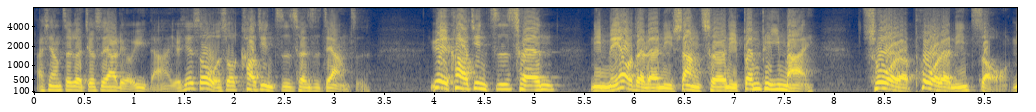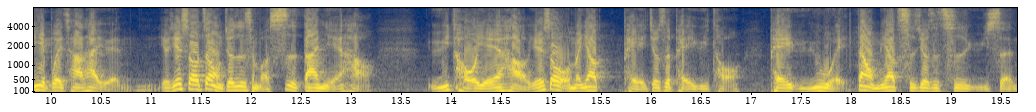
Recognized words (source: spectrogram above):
啊，像这个就是要留意的啊。有些时候我说靠近支撑是这样子。越靠近支撑，你没有的人，你上车，你分批买，错了破了，你走，你也不会差太远。有些时候这种就是什么试单也好，鱼头也好，有些时候我们要赔就是赔鱼头，赔鱼尾，但我们要吃就是吃鱼身，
